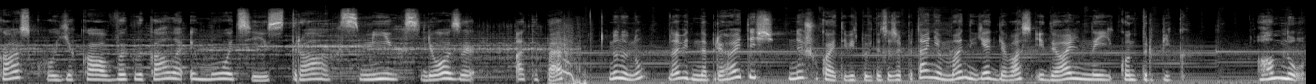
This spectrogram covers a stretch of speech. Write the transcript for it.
казку, яка викликала емоції, страх, сміх, сльози. А тепер ну ну ну навіть не напрягайтесь, не шукайте відповідь на це запитання. в мене є для вас ідеальний контрпік. Гамно.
